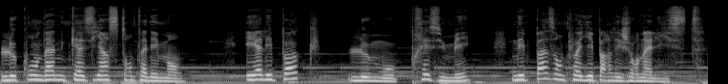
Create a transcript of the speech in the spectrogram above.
le condamnent quasi instantanément. Et à l'époque, le mot présumé n'est pas employé par les journalistes.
